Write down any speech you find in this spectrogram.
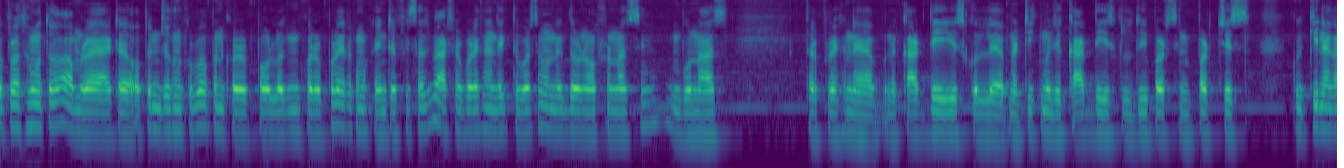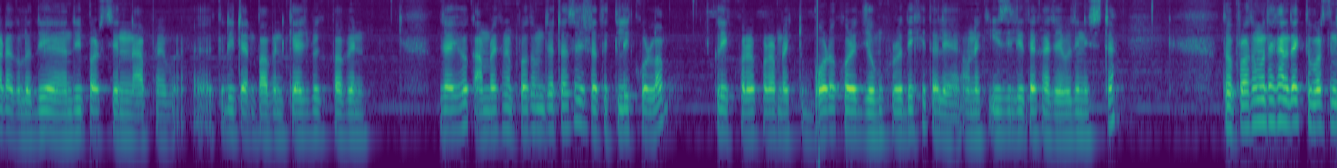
তো প্রথমত আমরা এটা ওপেন যখন করব ওপেন করার পর লগ ইন করার পর এরকম একটা ইন্টারফেস আসবে। আসার পর এখানে দেখতে পাচ্ছেন অনেক ধরনের অপশন আছে বোনাস তারপর এখানে আপনি কার্ড দিয়ে ইউজ করলে, আপনার ঠিক মতো কার্ড দিয়ে ইউজ করলে দুই পার্সেন্ট পারচেস কেনাকাটাগুলো দুই দুই পার্সেন্ট আপনার রিটার্ন পাবেন ক্যাশব্যাক পাবেন। যাই হোক, আমরা এখানে প্রথম যেটা আছে সেটাতে ক্লিক করলাম। ক্লিক করার পর আমরা একটু বড় করে জুম করে দেখি, তাহলে অনেক ইজিলি দেখা যাবে জিনিসটা। তো প্রথমত এখানে দেখতে পাচ্ছেন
